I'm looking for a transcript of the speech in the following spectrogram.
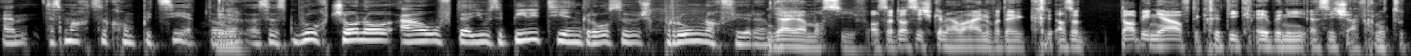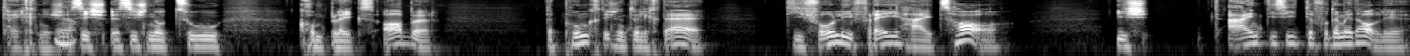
Ähm, das macht es noch kompliziert. Oder? Ja. Also es braucht schon noch auch auf der Usability einen grossen Sprung nach vorne. Ja, ja, massiv. Also das ist genau einer der, also da bin ich auch auf der Kritikebene, es ist einfach noch zu technisch, ja. es, ist, es ist noch zu komplex. Aber der Punkt ist natürlich der, die volle Freiheit zu haben, ist die eine Seite der Medaille.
